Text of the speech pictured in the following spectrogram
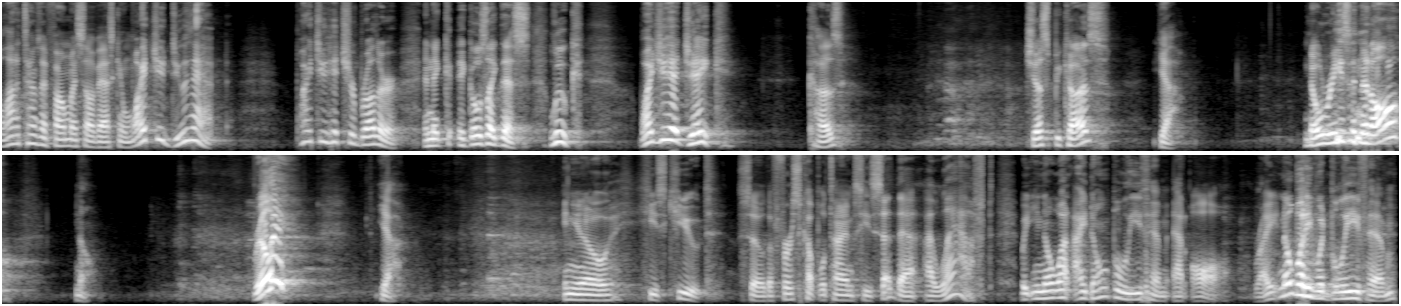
a lot of times I found myself asking, why'd you do that? Why'd you hit your brother? And it, it goes like this Luke, why'd you hit Jake? Cuz. Just because? Yeah. No reason at all? No. Really? Yeah. And you know, he's cute. So the first couple times he said that, I laughed. But you know what? I don't believe him at all, right? Nobody would believe him.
